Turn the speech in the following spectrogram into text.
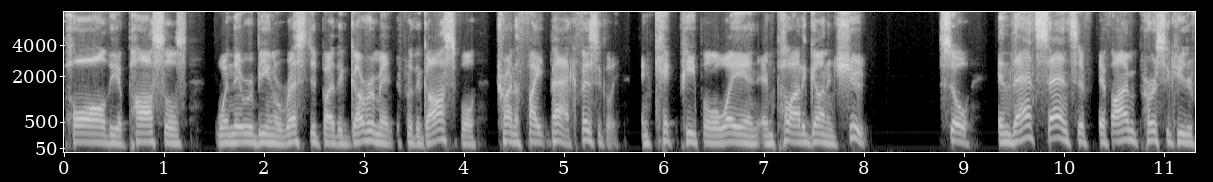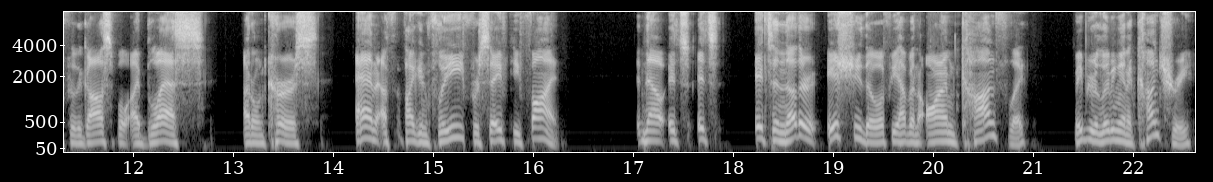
Paul, the apostles, when they were being arrested by the government for the gospel, trying to fight back physically and kick people away and, and pull out a gun and shoot. So, in that sense, if, if I'm persecuted for the gospel, I bless, I don't curse. And if, if I can flee for safety, fine. Now, it's, it's, it's another issue, though, if you have an armed conflict, maybe you're living in a country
